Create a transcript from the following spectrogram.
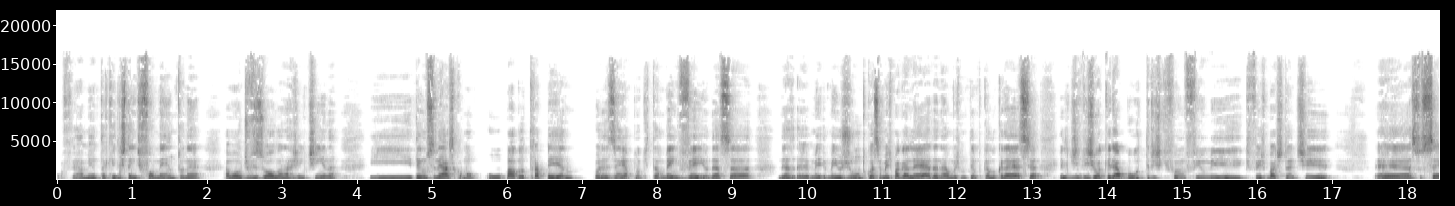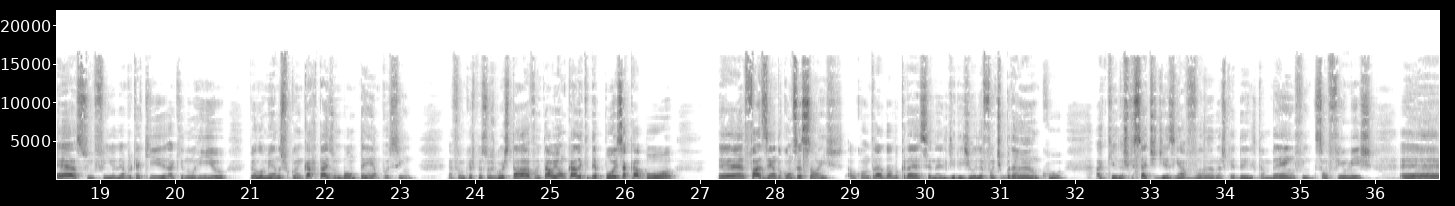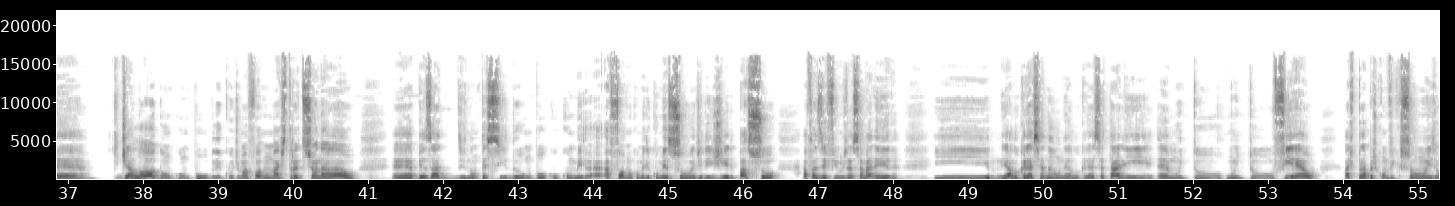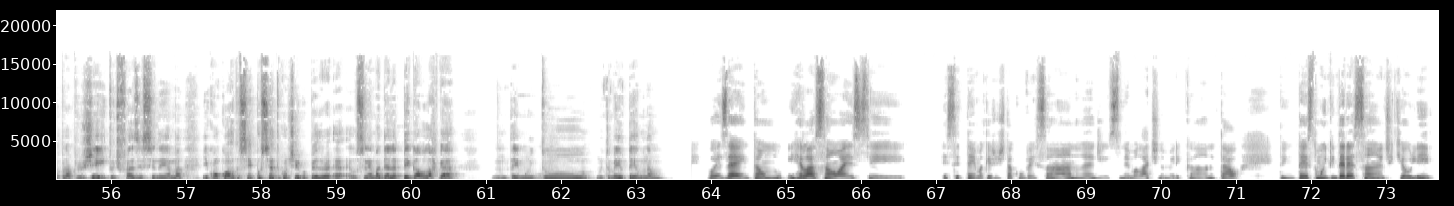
a ferramenta que eles têm de fomento né, ao audiovisual lá na Argentina. E tem um cineasta como o Pablo Trapeiro, por exemplo, que também veio dessa, eh, meio junto com essa mesma galera, né, ao mesmo tempo que a Lucrécia. Ele dirigiu aquele Abutres, que foi um filme que fez bastante é, sucesso, enfim. Eu lembro que aqui, aqui no Rio, pelo menos, ficou em cartaz um bom tempo, assim. É um filme que as pessoas gostavam e tal. E é um cara que depois acabou é, fazendo concessões, ao contrário da Lucrécia, né? Ele dirigiu Elefante Branco, aqueles que Sete Dias em Havana, acho que é dele também, enfim, que são filmes é, que dialogam com o público de uma forma mais tradicional. É, apesar de não ter sido um pouco a forma como ele começou a dirigir, ele passou a fazer filmes dessa maneira. E, e a Lucrécia não, né? A Lucrécia tá ali é muito, muito fiel às próprias convicções, ao próprio jeito de fazer cinema, e concordo 100% contigo, Pedro. É, é, o cinema dela é pegar ou largar. Não tem muito, muito meio termo, não. Pois é, então, em relação a esse esse tema que a gente está conversando, né, de cinema latino-americano e tal, tem um texto muito interessante que eu li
